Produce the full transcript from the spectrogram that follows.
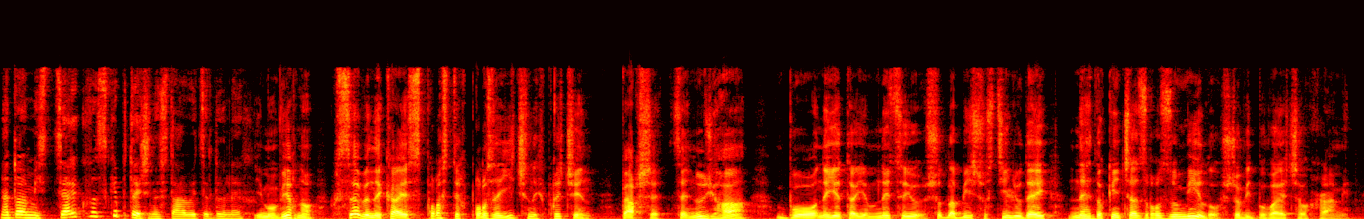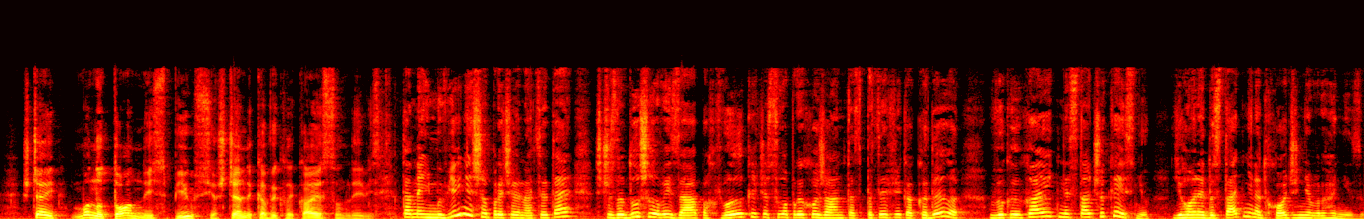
натомість церква скептично ставиться до них. Ймовірно, все виникає з простих прозаїчних причин. Перше, це нудьга, бо не є таємницею, що для більшості людей не до кінця зрозуміло, що відбувається у храмі. Ще й монотонний спів священника викликає сонливість. Та найімовірніша причина це те, що задушливий запах, велике число прихожан та специфіка кадила викликають нестачу кисню, його недостатнє надходження в організм.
